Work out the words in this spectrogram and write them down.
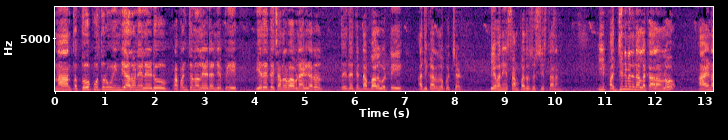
నా అంత తోపుతురు ఇండియాలోనే లేడు ప్రపంచంలో లేడు అని చెప్పి ఏదైతే చంద్రబాబు నాయుడు గారు ఏదైతే డబ్బాలు కొట్టి అధికారంలోకి వచ్చాడు. ఏమని సంపద సృష్టిస్తానని. ఈ పద్దెనిమిది నెలల కాలంలో ఆయన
